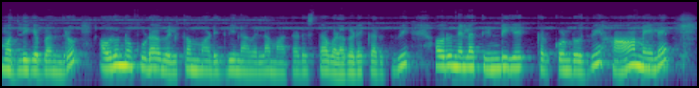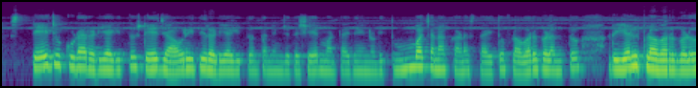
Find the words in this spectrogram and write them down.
ಮೊದಲಿಗೆ ಬಂದರು. ಅವರನ್ನು ಕೂಡ ವೆಲ್ಕಮ್ ಮಾಡಿದ್ವಿ. ನಾವೆಲ್ಲ ಮಾತಾಡಿಸ್ತಾ ಒಳಗಡೆ ಕರೆದ್ವಿ. ಅವರನ್ನೆಲ್ಲ ತಿಂಡಿಗೆ ಕರ್ಕೊಂಡೋದ್ವಿ. ಆಮೇಲೆ ಸ್ಟೇಜು ಕೂಡ ರೆಡಿಯಾಗಿತ್ತು. ಸ್ಟೇಜ್ ಯಾವ ರೀತಿ ರೆಡಿಯಾಗಿತ್ತು ಅಂತ ನಿಮ್ಮ ಜೊತೆ ಶೇರ್ ಮಾಡ್ತಾ ಇದ್ದೀನಿ. ನೋಡಿ, ತುಂಬ ಚೆನ್ನಾಗಿ ಕಾಣಿಸ್ತಾ ಇತ್ತು. ಫ್ಲವರ್ಗಳಂತೂ, ರಿಯಲ್ ಫ್ಲವರ್ಗಳು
